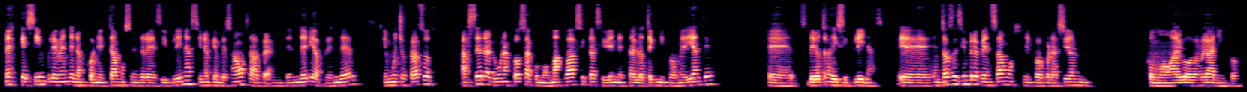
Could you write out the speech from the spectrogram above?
No es que simplemente nos conectamos entre disciplinas, sino que empezamos a entender y aprender, en muchos casos, hacer algunas cosas como más básicas, si bien está lo técnico mediante, eh, de otras disciplinas. Eh, entonces siempre pensamos en incorporación como algo orgánico.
